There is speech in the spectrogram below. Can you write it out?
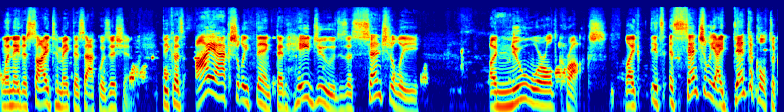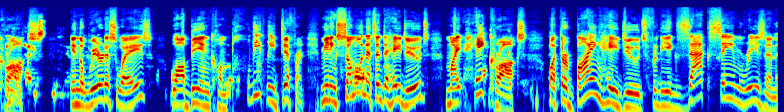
when they decide to make this acquisition because I actually think that Hey Dudes is essentially a new world Crocs. Like it's essentially identical to Crocs in the weirdest ways, while being completely different. Meaning, someone that's into Hey Dudes might hate Crocs, but they're buying Hey Dudes for the exact same reason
